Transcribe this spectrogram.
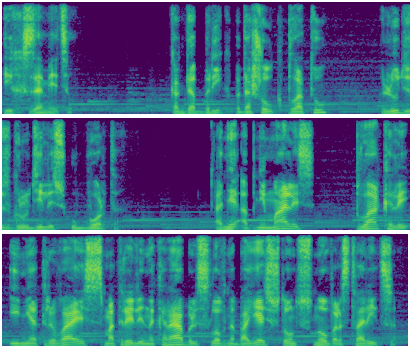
их заметил. Когда Брик подошел к плоту, люди сгрудились у борта. Они обнимались, плакали и, не отрываясь, смотрели на корабль, словно боясь, что он снова растворится –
